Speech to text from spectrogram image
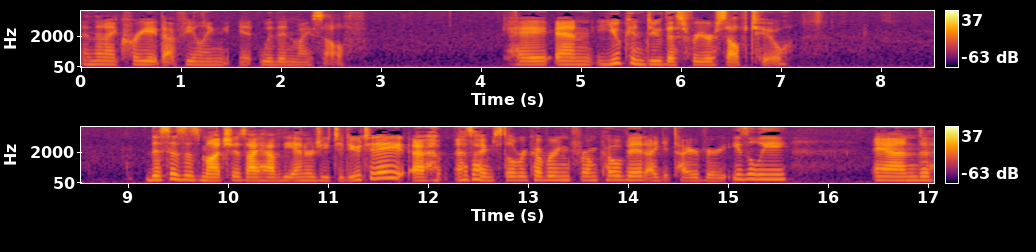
And then I create that feeling within myself. Okay, and you can do this for yourself too. This is as much as I have the energy to do today. Uh, as I'm still recovering from COVID, I get tired very easily. And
